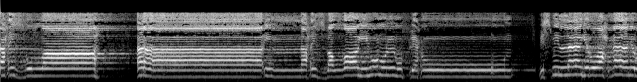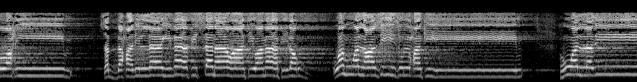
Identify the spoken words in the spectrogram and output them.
حزب الله. ألا إن حزب الله هم المفلحون. بسم الله الرحمن الرحيم. سبح لله ما في السماوات وما في الأرض وهو العزيز الحكيم. هو الذي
